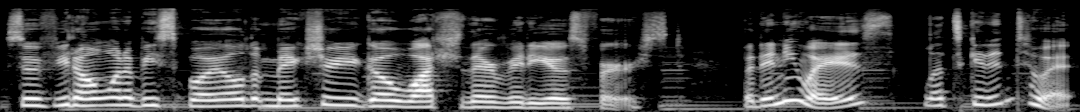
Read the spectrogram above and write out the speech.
so if you don't want to be spoiled, make sure you go watch their videos first. But anyways, let's get into it.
